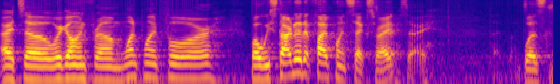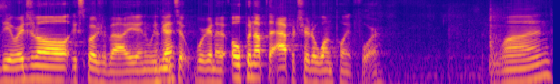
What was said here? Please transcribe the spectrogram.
All right, so we're going from 1.4. Well, we started at 5.6, right? Sorry. Was the original exposure value, and we need to we're going to open up the aperture to 1.4. One,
